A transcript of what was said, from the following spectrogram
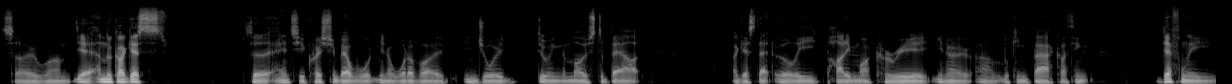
so um, yeah and look I guess to answer your question about what you know what have I enjoyed doing the most about I guess that early part of Mm. my career you know um, looking back I think definitely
